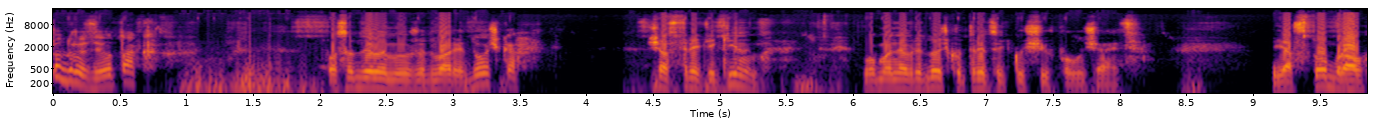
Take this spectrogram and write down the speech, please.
Що, друзі, отак. Посадили ми вже два рядочка. Зараз третє кинемо, бо в мене в рядочку 30 кущів виходить. Я 100 брав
